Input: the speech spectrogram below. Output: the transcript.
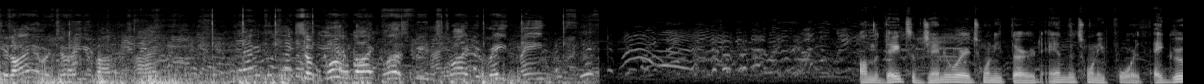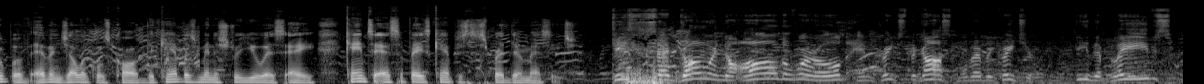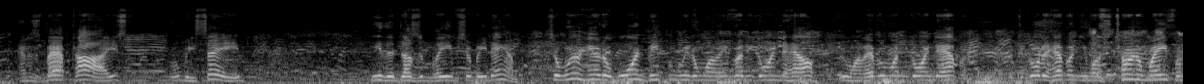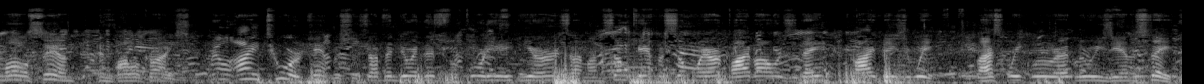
Did I ever tell you about the time some motorbike lesbians tried to rape me? On the dates of January 23rd and the 24th, a group of evangelicals called the Campus Ministry USA came to SFA's campus to spread their message. Jesus said, Go into all the world and preach the gospel to every creature. He that believes and is baptized will be saved, he that doesn't believe shall be damned. So we're here to warn people. We don't want anybody going to hell. We want everyone going to heaven. But to go to heaven, you must turn away from all sin and follow Christ. Well, I tour campuses. I've been doing this for 48 years. I'm on some campus somewhere, five hours a day, five days a week. Last week we were at Louisiana State.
